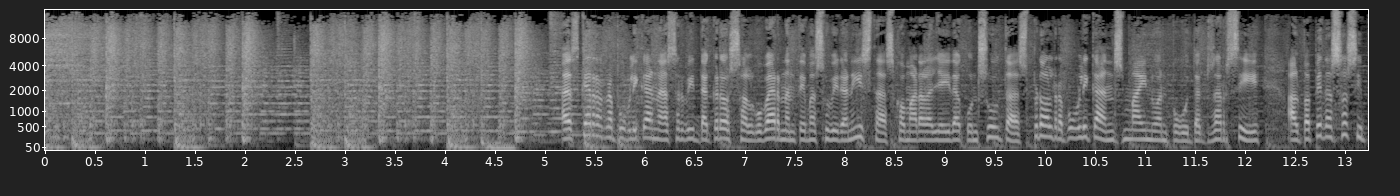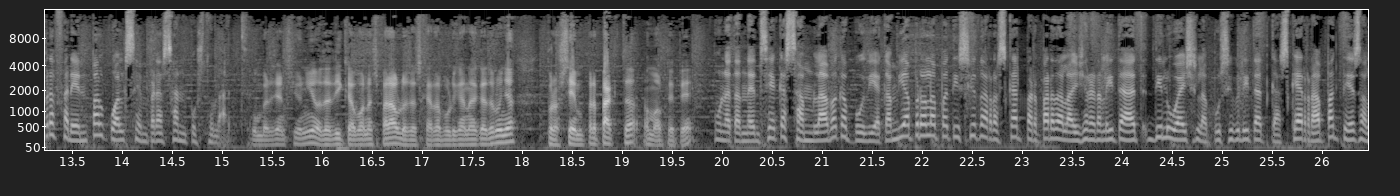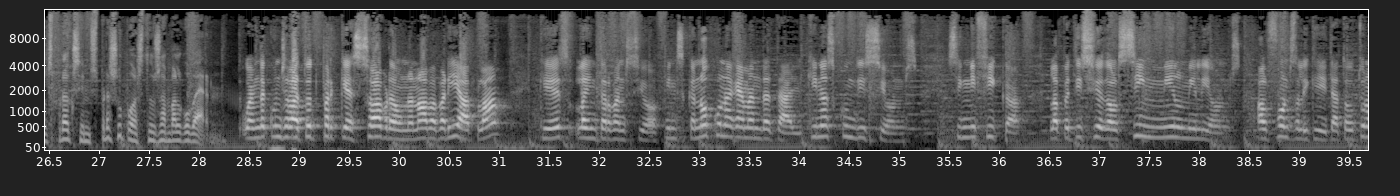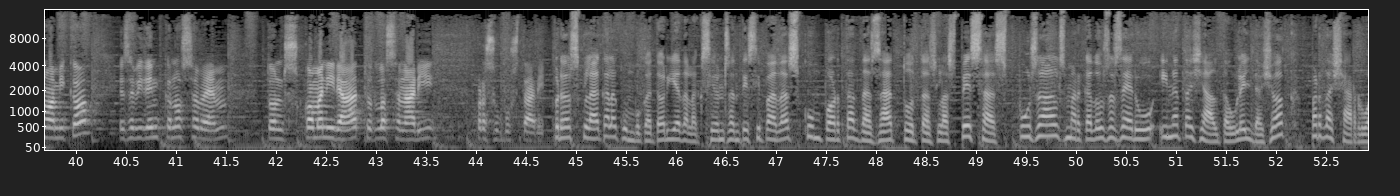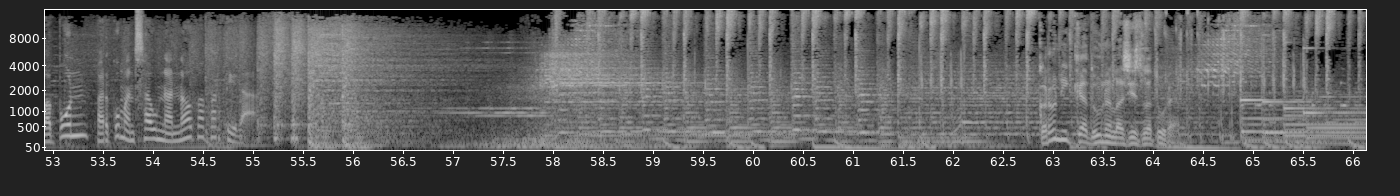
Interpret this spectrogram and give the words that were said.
Esquerra Republicana ha servit de crossa al govern en temes sobiranistes, com ara la llei de consultes, però els republicans mai no han pogut exercir el paper de soci preferent pel qual sempre s'han postulat. Convergència i Unió dedica bones paraules a Esquerra Republicana de Catalunya, però sempre pacta amb el PP. Una tendència que semblava que podia canviar, però la petició de rescat per part de la Generalitat dilueix la possibilitat que Esquerra pactés els pròxims pressupostos amb el govern. Ho hem de congelar tot perquè s'obre una nova variable que és la intervenció. Fins que no coneguem en detall quines condicions significa la petició dels 5.000 milions al Fons de Liquiditat Autonòmica, és evident que no sabem doncs, com anirà tot l'escenari pressupostari. Però és clar que la convocatòria d'eleccions anticipades comporta desar totes les peces, posar els marcadors a zero i netejar el taulell de joc per deixar-lo a punt per començar una nova partida. Crònica d'una legislatura.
